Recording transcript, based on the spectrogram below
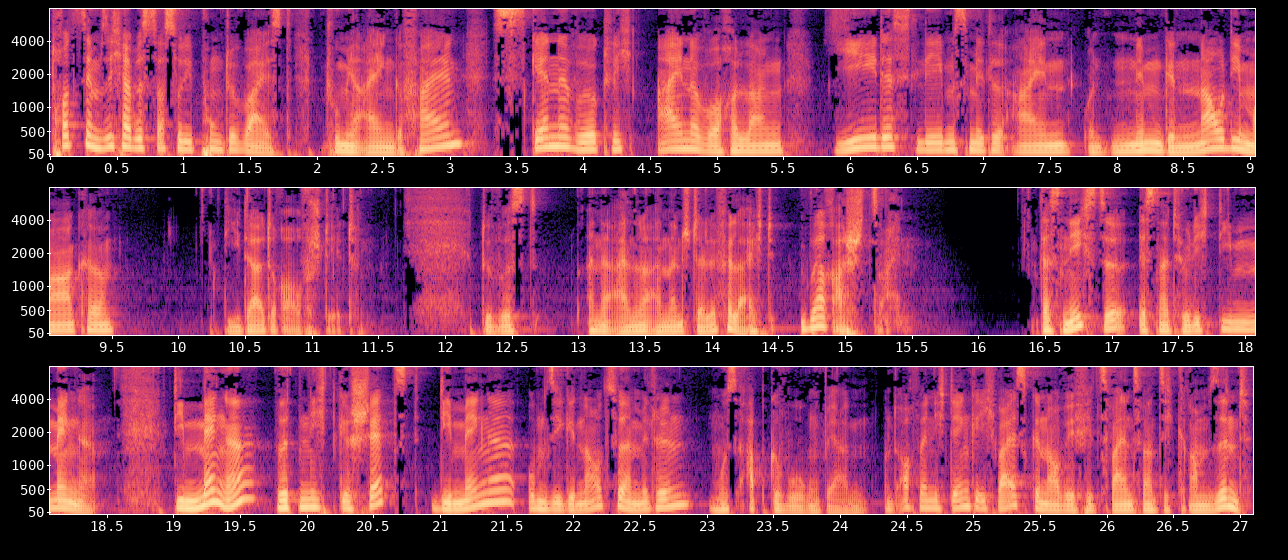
trotzdem sicher bist, dass du die Punkte weißt, tu mir einen Gefallen, scanne wirklich eine Woche lang jedes Lebensmittel ein und nimm genau die Marke, die da drauf steht. Du wirst an der einen oder anderen Stelle vielleicht überrascht sein. Das nächste ist natürlich die Menge. Die Menge wird nicht geschätzt. Die Menge, um sie genau zu ermitteln, muss abgewogen werden. Und auch wenn ich denke, ich weiß genau, wie viel 22 Gramm sind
